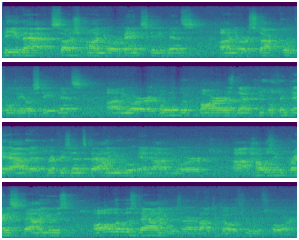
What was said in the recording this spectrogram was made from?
be that such on your bank statements, on your stock portfolio statements, on your gold bars that people think they have that represents value, and on your uh, housing price values. All those values are about to go through the floor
